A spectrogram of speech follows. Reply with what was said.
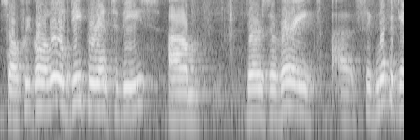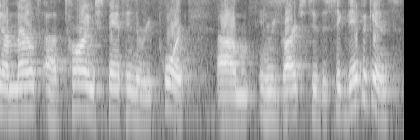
So if we go a little deeper into these, um, there's a very uh, significant amount of time spent in the report um, in regards to the significance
